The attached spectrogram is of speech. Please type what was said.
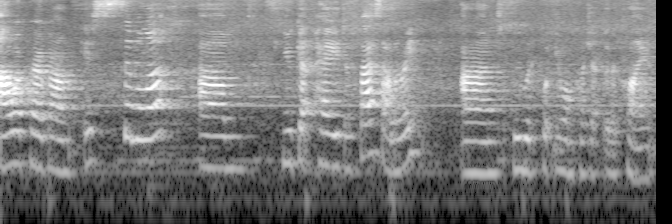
our program is similar. Um, you get paid a fair salary, and we would put you on project with a client.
